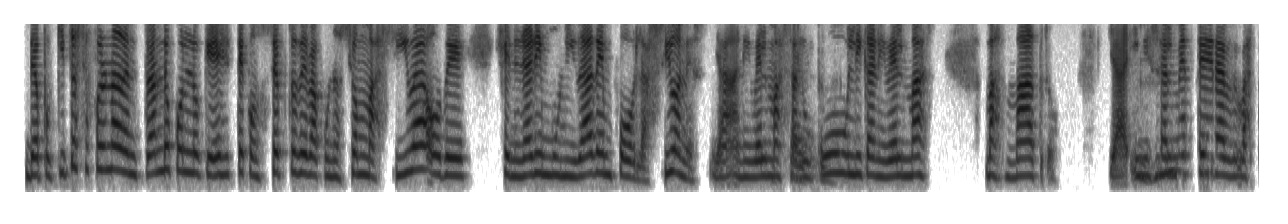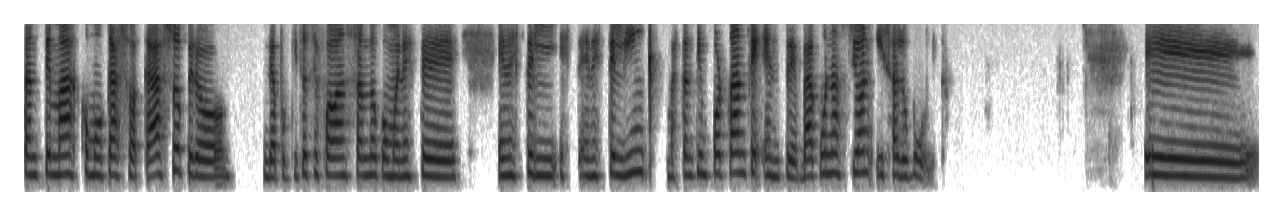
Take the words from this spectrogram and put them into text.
de a poquito se fueron adentrando con lo que es este concepto de vacunación masiva o de generar inmunidad en poblaciones, ya a nivel más salud pública, a nivel más, más macro. Ya inicialmente era bastante más como caso a caso, pero de a poquito se fue avanzando como en este, en este, en este link bastante importante entre vacunación y salud pública. Eh,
